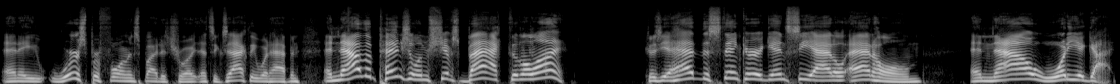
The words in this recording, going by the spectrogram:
and a worse performance by Detroit. That's exactly what happened. And now the pendulum shifts back to the Lions because you had the stinker against Seattle at home. And now what do you got?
